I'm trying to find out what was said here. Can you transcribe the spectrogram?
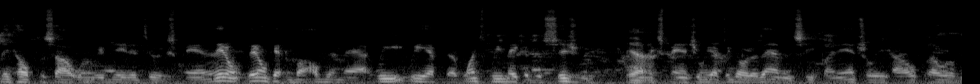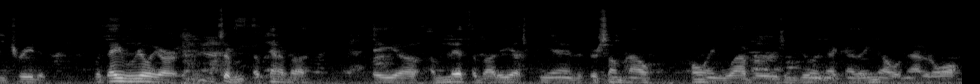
they've helped us out when we've needed to expand. And they don't they don't get involved in that. We we have to once we make a decision on expansion, we have to go to them and see financially how, how it'll be treated. But they really are. It's a, a kind of a a, uh, a myth about ESPN that they're somehow pulling levers and doing that kind of thing. No, not at all.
